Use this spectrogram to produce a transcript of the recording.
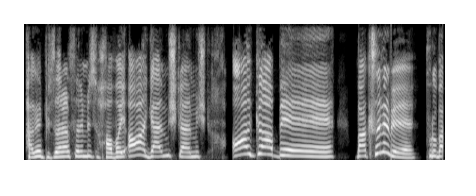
kanka pizzalar sanırım biz havayı aa gelmiş gelmiş. Aga be. Baksana be. Pro bak.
